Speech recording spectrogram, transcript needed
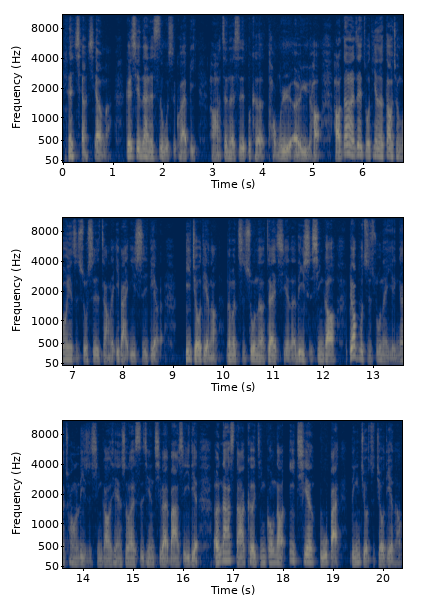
你能想象吗？跟现在的四五十块比，好，真的是不可同日而语哈。好，当然在昨天的道琼工业指数是涨了一百一十点。一九点哦，那么指数呢在写了历史新高，标普指数呢也应该创了历史新高，现在收在四千七百八十一点，而纳斯达克已经攻到一千五百零九十九点了。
